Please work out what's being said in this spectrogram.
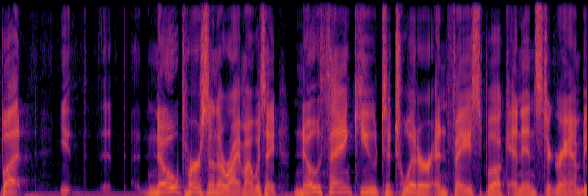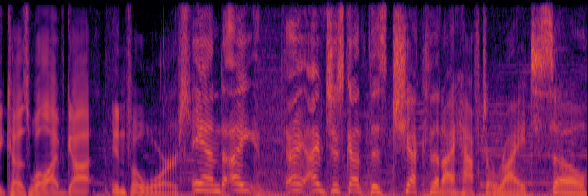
but you- no person in their right mind would say no thank you to Twitter and Facebook and Instagram because well I've got Infowars. And I, I, I've just got this check that I have to write. So,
